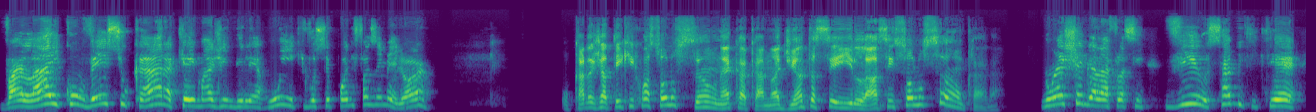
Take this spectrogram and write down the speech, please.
Vai lá e convence o cara que a imagem dele é ruim e que você pode fazer melhor. O cara já tem que ir com a solução, né, Cacá? Não adianta você ir lá sem solução, cara. Não é chegar lá e falar assim, viu, sabe o que, que é?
